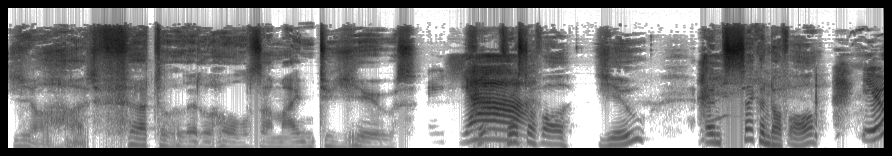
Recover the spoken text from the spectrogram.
Your hard, fertile little holes are mine to use. Yeah. First of all, you. And second of all, you?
